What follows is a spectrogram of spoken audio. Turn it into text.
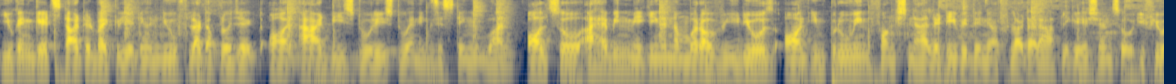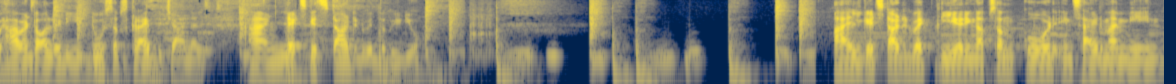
You can get started by creating a new Flutter project or add these stories to an existing one. Also, I have been making a number of videos on improving functionality within your Flutter application. So if you haven't already, do subscribe the channel and let's get started with the video. I'll get started by clearing up some code inside my main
